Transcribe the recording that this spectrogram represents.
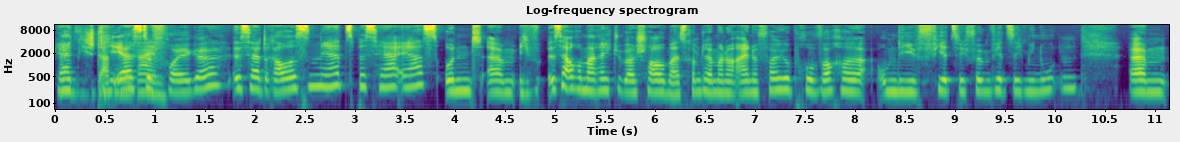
ja, die, die erste Folge ist ja draußen jetzt bisher erst und ähm, ich, ist ja auch immer recht überschaubar. Es kommt ja immer nur eine Folge pro Woche um die 40, 45 Minuten. Ähm,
